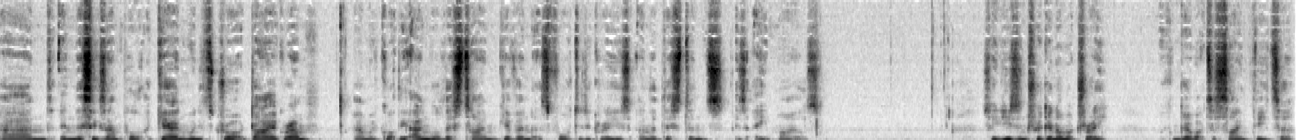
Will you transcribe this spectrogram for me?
And in this example, again, we need to draw a diagram and we've got the angle this time given as 40 degrees and the distance is 8 miles. So using trigonometry we can go back to sine theta.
